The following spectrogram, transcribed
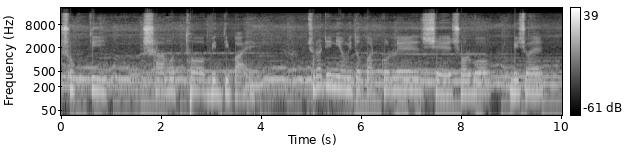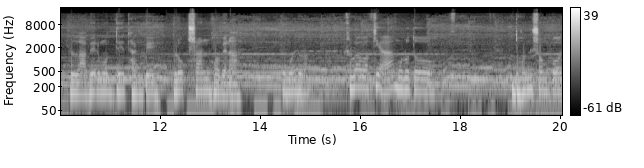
শক্তি সামর্থ্য বৃদ্ধি পায়। সূরাটি নিয়মিত পাঠ করলে সে সর্ব বিষয়ে লাভের মধ্যে থাকবে, লোকসান হবে না। বন্ধুরা সূরা ওয়াকিয়া মূলত ধন সম্পদ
